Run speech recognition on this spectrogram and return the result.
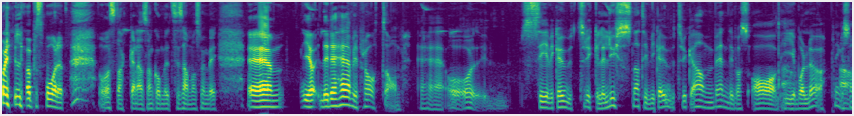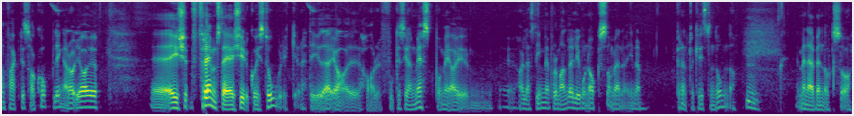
om i löpspåret. Och stackarna som kommer tillsammans med mig. Eh, ja, det är det här jag vill prata om. Eh, och, och, se vilka uttryck, eller lyssna till vilka uttryck använder vi oss av ja. i vår löpning ja. som faktiskt har kopplingar. Och jag är, är ju, främst är jag kyrkohistoriker. Det är där jag har fokuserat mest på. Men jag, är, jag har läst in mig på de andra religionerna också, men inom främst kristendom. Då. Mm. Men även också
